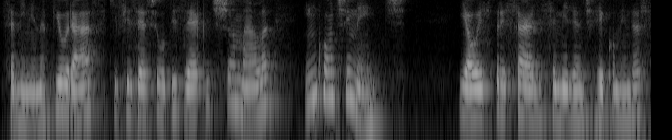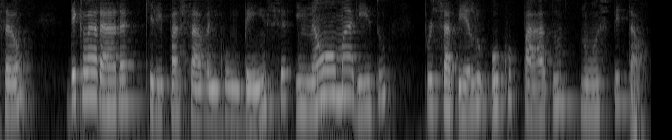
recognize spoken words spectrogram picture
Se a menina piorasse, que fizesse o obsequio de chamá-la incontinente. E ao expressar-lhe semelhante recomendação, declarara que lhe passava incumbência e não ao marido por sabê-lo ocupado no hospital.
